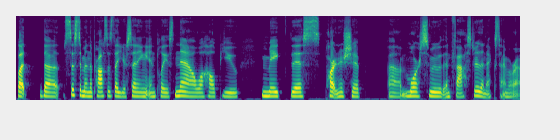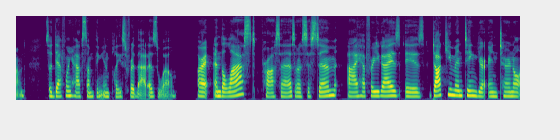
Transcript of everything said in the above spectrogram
But the system and the process that you're setting in place now will help you make this partnership um, more smooth and faster the next time around. So definitely have something in place for that as well. All right, and the last process or system I have for you guys is documenting your internal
